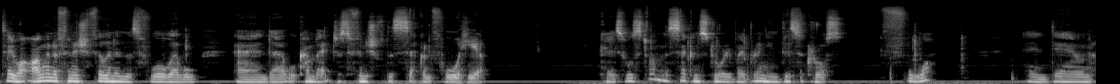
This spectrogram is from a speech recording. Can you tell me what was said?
Tell you what, I'm going to finish filling in this floor level and uh, we'll come back just to finish the second floor here. Okay, so we'll start on the second story by bringing this across four and down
